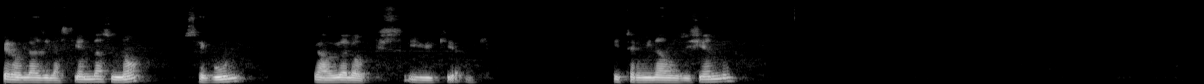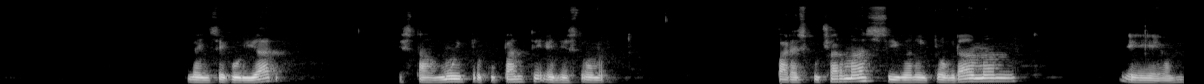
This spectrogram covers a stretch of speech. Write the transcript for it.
pero las de las tiendas no, según Claudia López y Vicky y terminamos diciendo la inseguridad está muy preocupante en este momento. Para escuchar más, sigan el programa eh,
